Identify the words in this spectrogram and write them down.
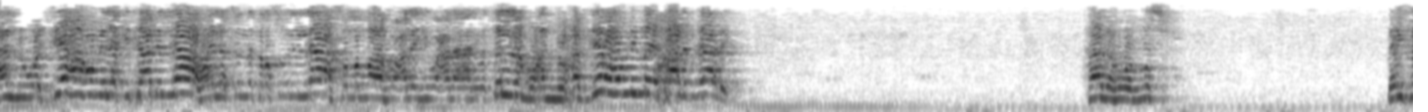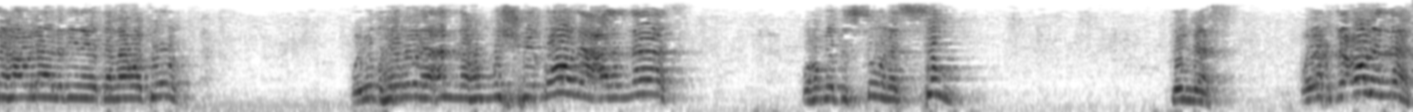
أن نوجههم إلى كتاب الله وإلى سنة رسول الله صلى الله عليه وعلى آله وسلم وأن نحذرهم مما يخالف ذلك. هذا هو النصح. ليس هؤلاء الذين يتماوتون ويظهرون أنهم مشفقون على الناس. وهم يدسون السم للناس ويخدعون الناس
